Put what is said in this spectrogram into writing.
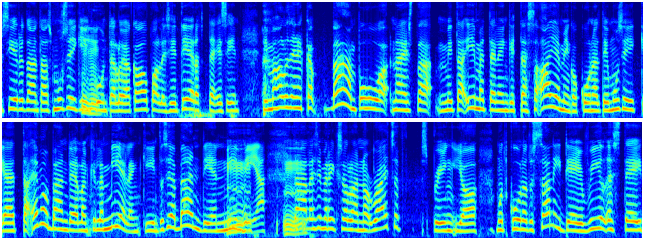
siirrytään taas musiikin mm-hmm. kuunteluun ja kaupallisiin tiedotteisiin, niin mä haluaisin ehkä vähän puhua näistä, mitä ihmettelinkin tässä aiemmin, kun kuunneltiin musiikkia, että emo-bändeillä on kyllä mielenkiintoisia bändien nimiä. Mm-hmm. Täällä esimerkiksi ollaan no Rights of Spring, joo, mutta kuunneltu Sunny Day Real Estate,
